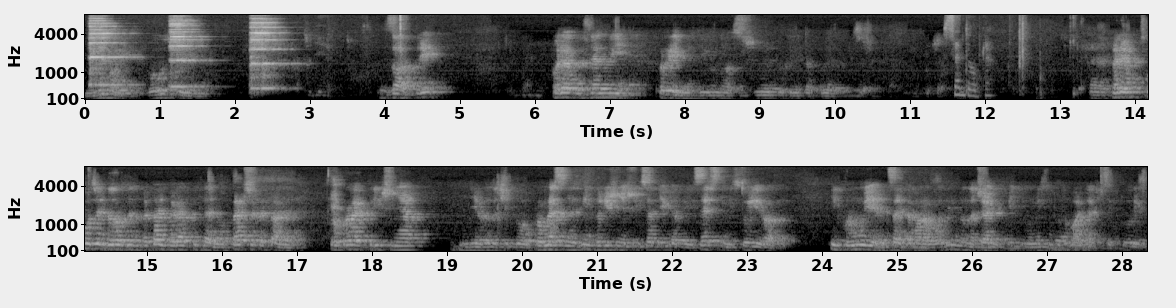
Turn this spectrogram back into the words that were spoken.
Немає. Голосуємо. За три. Порядок денний прийнятий у нас. Ми не так порядок. Все добре. Е, Переходимо до розгляду питань порядку денного. Перше питання про проект рішення я вже зачитував, про внесення змін до рішення 69-ї сесії міської ради. Інформує Грицай Тамара Володимирівна, начальник відділу містобудування, архітектури.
